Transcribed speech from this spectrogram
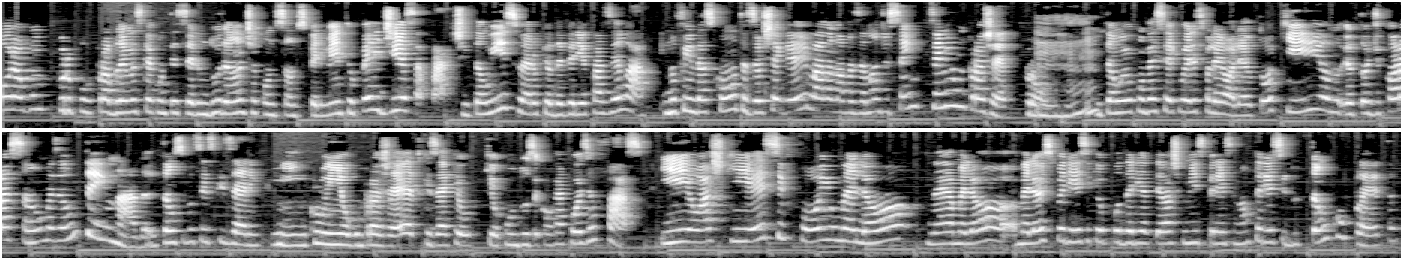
Por, algum, por, por problemas que aconteceram durante a condução do experimento, eu perdi essa parte. Então, isso era o que eu deveria fazer lá. No fim das contas, eu cheguei lá na Nova Zelândia sem, sem nenhum projeto pronto. Uhum. Então eu conversei com eles, falei, olha, eu tô aqui, eu, eu tô de coração, mas eu não tenho nada. Então se vocês quiserem me incluir em algum projeto, quiser que eu, que eu conduza qualquer coisa, eu faço. E eu acho que esse foi o melhor, né, a melhor, a melhor experiência que eu poderia ter. Eu acho que minha experiência não teria sido tão completa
